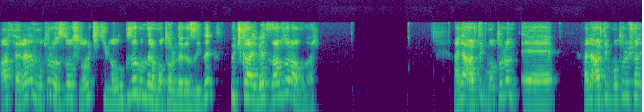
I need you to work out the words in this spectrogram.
Abi Ferrari motoru hızlı olsun. Olur ki 2019'da bunların motorları hızlıydı. 3 kaybet zar zor aldılar. Hani artık motorun e, hani artık motorun şu an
